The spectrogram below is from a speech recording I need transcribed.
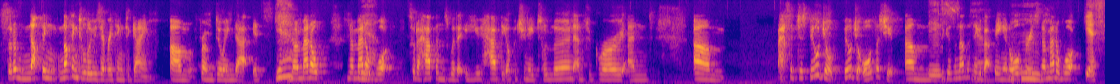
sort of nothing nothing to lose, everything to gain um, from doing that. It's Yeah. no matter no matter Yeah. what sort of happens with it, you have the opportunity to learn and to grow and um, I said just build your build your authorship. Um, Yes, because another thing yeah. about being an author is no Mm. matter what Yes.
